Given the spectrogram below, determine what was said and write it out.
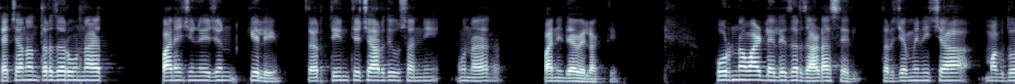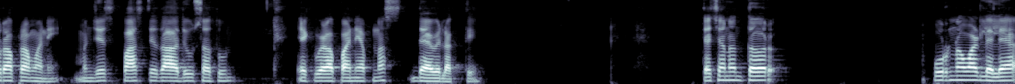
त्याच्यानंतर जर उन्हाळ्यात पाण्याचे नियोजन केले तर तीन ते चार दिवसांनी उन्हाळ्यात पाणी द्यावे लागते. पूर्ण वाढलेले जर झाड असेल तर जमिनीच्या मगदुराप्रमाणे म्हणजेच पाच ते दहा दिवसातून एक वेळा पाणी आपणास द्यावे लागते. त्याच्यानंतर पूर्ण वाढलेल्या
